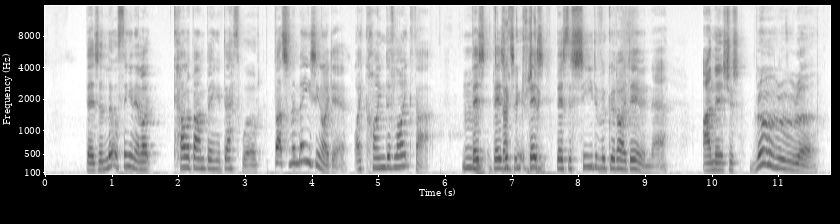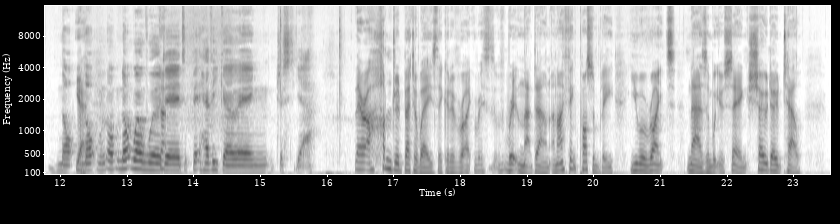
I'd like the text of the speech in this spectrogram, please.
there's a little thing in there like Caliban being a death world. That's an amazing idea. I kind of like that. there's there's Hmm, a, there's there's the seed of a good idea in there, and then it's just blah, blah, blah, not Yeah. not not not well worded, bit heavy going. Just yeah. There are a hundred better ways they could have write, written that down. And I think possibly you were right, Naz, in what you're saying. Show, don't tell.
